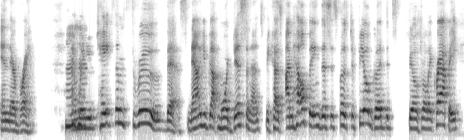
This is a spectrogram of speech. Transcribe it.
in their brain. Mm-hmm. And when mm-hmm. you take them through this, now you've got more dissonance because I'm helping. This is supposed to feel good. This feels really crappy.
